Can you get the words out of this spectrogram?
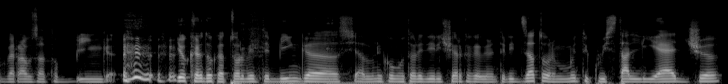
verrà usato Bing. Io credo che attualmente Bing sia l'unico motore di ricerca che viene utilizzato nel momento in cui installi Edge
